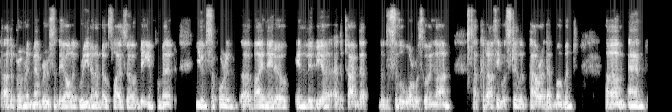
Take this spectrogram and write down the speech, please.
the other permanent members, and they all agreed on a no fly zone being implemented, even supported uh, by NATO in Libya at the time that the civil war was going on. Uh, Gaddafi was still in power at that moment. Um, and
